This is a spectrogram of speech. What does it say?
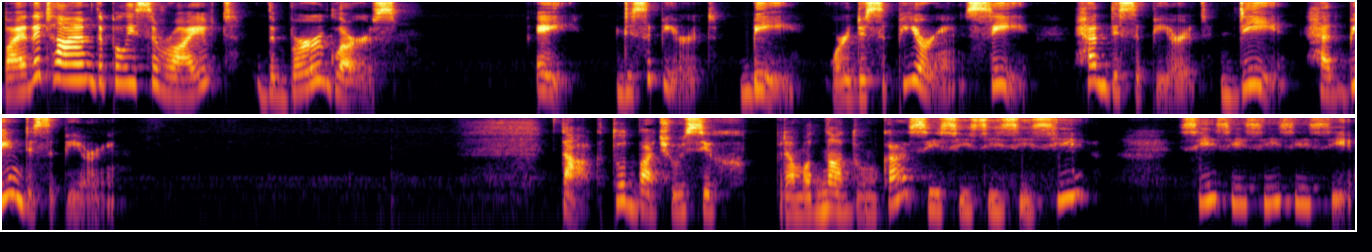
By the time the police arrived, the burglars A. Disappeared. B. Were disappearing. C. Had disappeared. D. Had been disappearing. Так, тут бачу усіх прям одна думка. Сі, сі, сі, сі, сі. Сі, сі, сі, сі, сі.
